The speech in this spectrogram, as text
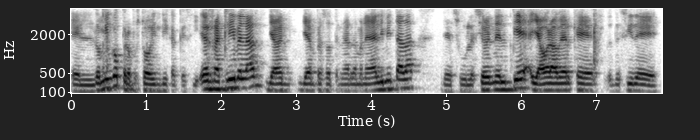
el domingo, pero pues todo indica que sí. Ezra Cleveland ya, ya empezó a tener de manera limitada de su lesión en el pie y ahora a ver qué decide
